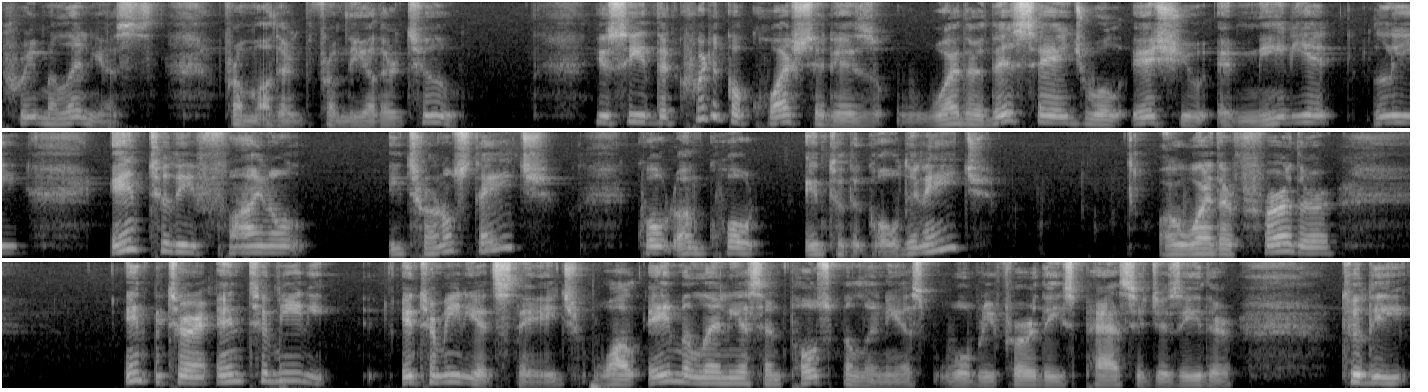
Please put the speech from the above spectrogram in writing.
premillennialists from other from the other two. You see, the critical question is whether this age will issue immediately into the final eternal stage, quote unquote, into the golden age, or whether further inter- intermediate intermediate stage, while amillennialists and postmillennialists will refer these passages either to the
